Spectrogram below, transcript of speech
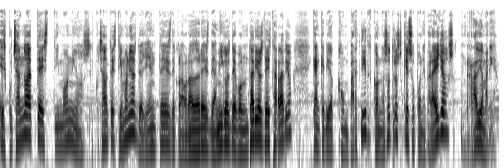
escuchando a testimonios, escuchando testimonios de oyentes, de colaboradores, de amigos, de voluntarios de esta radio que han querido compartir con nosotros qué supone para ellos Radio María.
